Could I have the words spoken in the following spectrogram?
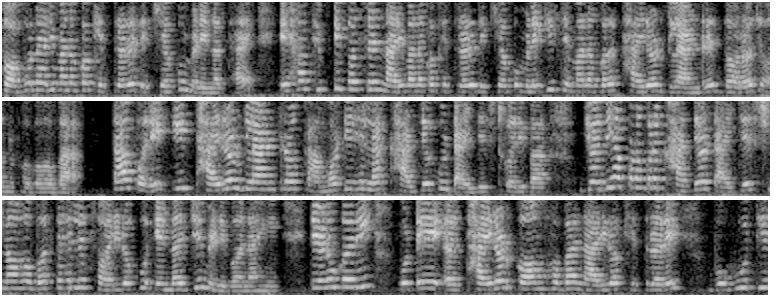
ସବୁ ନାରୀମାନଙ୍କ କ୍ଷେତ୍ରରେ ଦେଖିବାକୁ ମିଳିନଥାଏ ଏହା ଫିଫ୍ଟି ପରସେଣ୍ଟ ନାରୀମାନଙ୍କ କ୍ଷେତ୍ରରେ ଦେଖିବାକୁ ମିଳେ କି ସେମାନଙ୍କର ଥାଇରଏଡ ଗ୍ଲାଣ୍ଡରେ ଦରଜ ଅନୁଭବ ହେବା तापर यरएड ग्लांड रामटी है खाद्य को डायजेस्ट करने जदि आपणकर खाद्य डायजेस्ट न हो तेल शरीर को एनर्जी मिलना तेणुक गोटे थायरएड कम हवा नारीर क्षेत्र में बहुत ही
